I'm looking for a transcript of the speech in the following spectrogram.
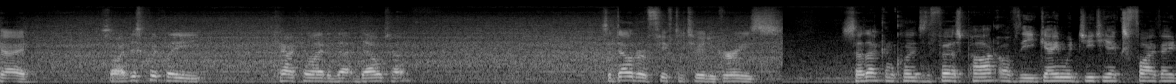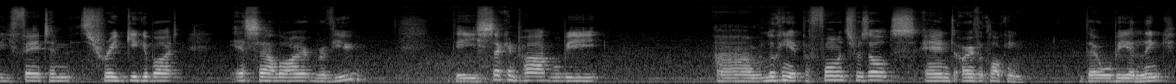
Okay, so I just quickly calculated that delta. It's a delta of 52 degrees. So that concludes the first part of the Gainward GTX 580 Phantom 3GB SLI review. The second part will be um, looking at performance results and overclocking. There will be a link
